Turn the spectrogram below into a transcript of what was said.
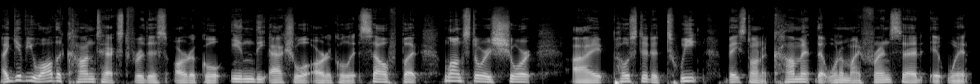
I give you all the context for this article in the actual article itself, but long story short, I posted a tweet based on a comment that one of my friends said. It went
